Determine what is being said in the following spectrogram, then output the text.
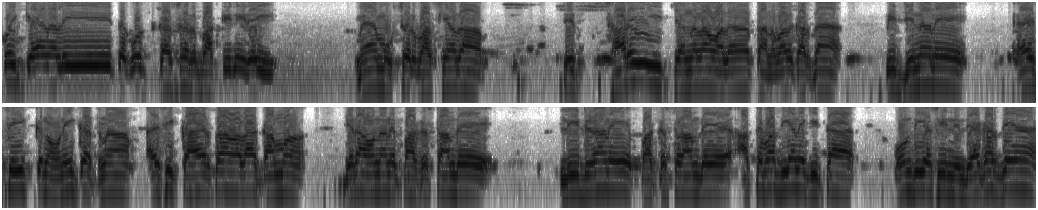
ਕੋਈ ਕਹਿਣ ਵਾਲੀ ਤਾਂ ਕੋਈ ਕਸਰ ਬਾਕੀ ਨਹੀਂ ਰਹੀ। ਮੈਂ ਮੁਕਤਸਰ ਵਾਸੀਆਂ ਦਾ ਤੇ ਸਾਰੇ ਹੀ ਚੈਨਲਾਂ ਵਾਲਿਆਂ ਦਾ ਧੰਨਵਾਦ ਕਰਦਾ ਹਾਂ ਵੀ ਜਿਨ੍ਹਾਂ ਨੇ ਐਸੀ ਕਾਨੂੰਨੀ ਘਟਨਾ, ਐਸੀ ਕਾਇਰਤਾ ਵਾਲਾ ਕੰਮ ਜਿਹੜਾ ਉਹਨਾਂ ਨੇ ਪਾਕਿਸਤਾਨ ਦੇ ਲੀਡਰਾਂ ਨੇ, ਪਾਕਿਸਤਾਨ ਦੇ ਅੱਤਵਾਦੀਆਂ ਨੇ ਕੀਤਾ, ਉਹਦੀ ਅਸੀਂ ਨਿੰਦਿਆ ਕਰਦੇ ਹਾਂ।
